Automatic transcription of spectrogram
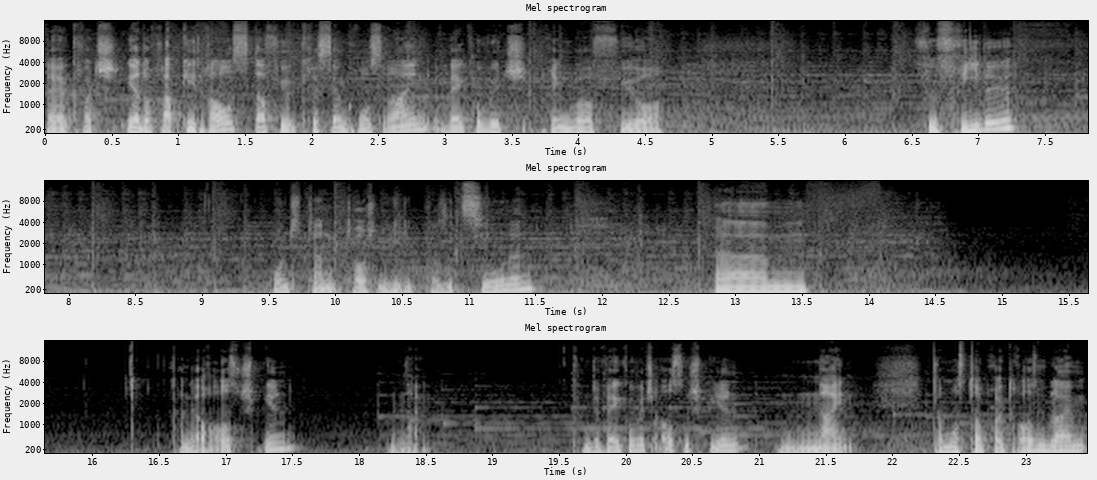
Äh, Quatsch. Ja doch, Rapp geht raus. Dafür Christian Groß rein. Velkovic bringen wir für... Für Friedel. Und dann tauschen wir hier die Positionen. Ähm Kann der auch außen spielen? Nein. Könnte Velkovic außen spielen? Nein. Da muss Toprak draußen bleiben.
